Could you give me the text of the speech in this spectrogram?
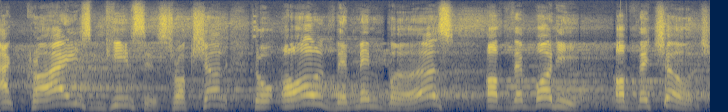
And Christ gives instruction to all the members of the body of the church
